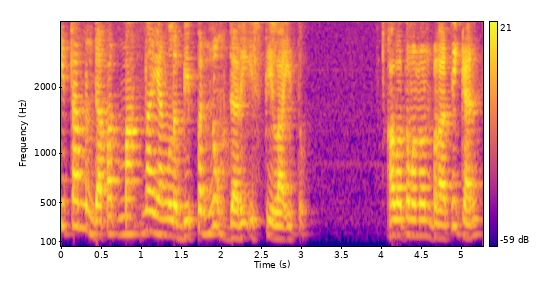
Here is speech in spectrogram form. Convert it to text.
kita mendapat makna yang lebih penuh dari istilah itu. Kalau teman-teman perhatikan,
